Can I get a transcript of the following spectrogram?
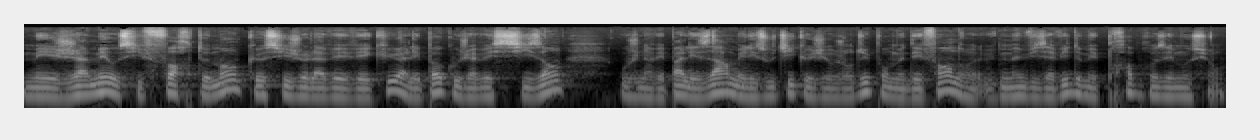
mais jamais aussi fortement que si je l'avais vécu à l'époque où j'avais 6 ans, où je n'avais pas les armes et les outils que j'ai aujourd'hui pour me défendre, même vis à -vis de mes propres émotions.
